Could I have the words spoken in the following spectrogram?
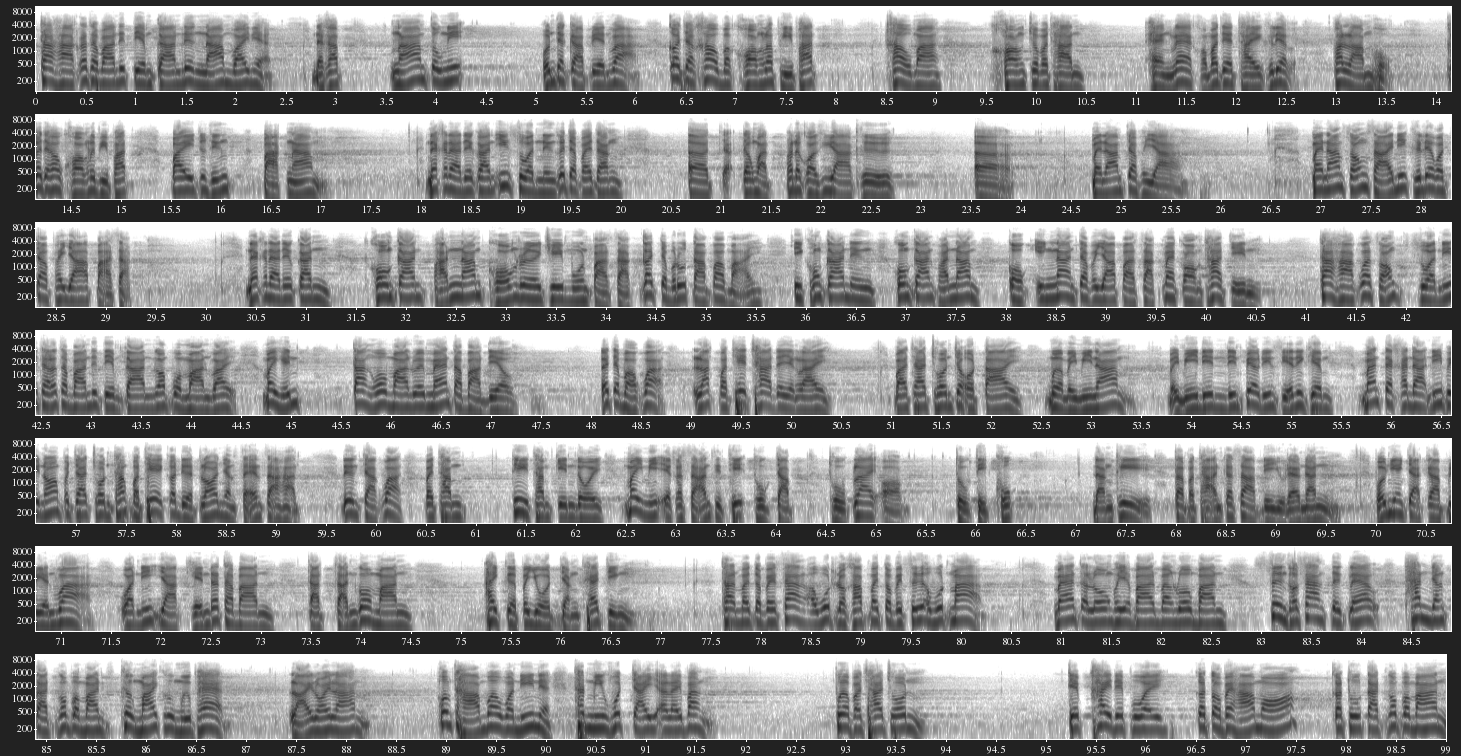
ถ้าหากรัฐบาลได้เตรียมการเรื่องน้ำไว้เนี่ยนะครับ น้ำตรงนี้ผมจะกราบเรียนว่าก็จะเข้ามาคลองระพีพัฒน์เข้ามาคลองชลประทานแห่งแรกของประเทศไทยคือเรียกพระรามหกก็จะเข้าคลองระพีพัฒน์ไปจนถึงปากน้ำในขณะเดียวกันอีกส่วนหนึ่งก็จะไปทางจังหวัดพระนครศรีอยุธยาคือแม่น้ำเจ้าพระยา แม่น้ำสองสายนี้คือเรียกว่าเจ้าพระยาป่าสักดิ์ในขณะเดียวกันโครงการผันน้ำโขงเรือชีมูลป่าสักดิ์ก็จะบรรลุตามเป้าหมาย อีกโครงการหนึ่งโครงการผันน้ำกกอิงน่านเจ้าพระยาป่าสักดิ์แม่กองท่าจีน ถ้าหากว่าสองส่วนนี้ทางรัฐบาลได้เตรียมการงบประมาณไว้ ไม่เห็นตั้งงบประมาณโดยแม้แต่บาทเดียว และจะบอกว่ารักประเทศชาติได้อย่างไร ประชาชนจะอดตายเมื่อไม่มีน้ำไม่มีดินดินเปรี้ยวดินเสียดินเค็ม แม้แต่ขณะนี้พี่น้องประชาชนทั้งประเทศก็เดือดร้อนอย่างแสนสาหัสเนื่องจากว่าไปทำที่ทำกินโดยไม่มีเอกสารสิทธิถูกจับถูกไล่ออกถูกติดคุก ดังที่ท่านประธานก็ทราบดีอยู่แล้วนั้น ผมยังจะกราบเรียนว่าวันนี้อยากเห็นรัฐบาลจัดสรรงบประมาณให้เกิดประโยชน์อย่างแท้จริง ท่านไม่ต้องไปสร้างอาวุธหรอกครับ ไม่ต้องไปซื้ออาวุธมาก แม้แต่โรงพยาบาลบางโรงพยาบาลซึ่งเขาสร้างตึกแล้วท่านยังตัดงบประมาณเครื่องไม้เครื่องมือแพทย์หลายร้อยล้านผมถามว่าวันนี้เนี่ยท่านมีหัวใจอะไรบ้าง เพื่อประชาชน เจ็บไข้ได้ป่วย ก็ต้องไปหาหมอ ก็ถูกตัดงบประมาณ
